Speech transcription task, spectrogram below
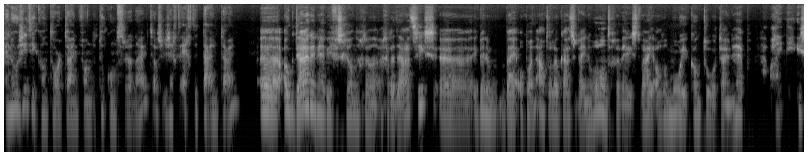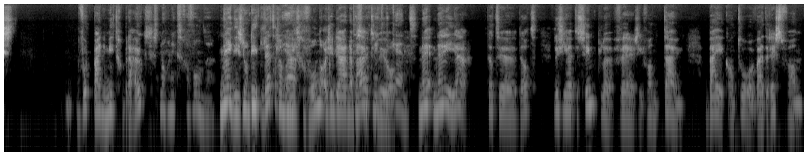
En hoe ziet die kantoortuin van de toekomst er dan uit? Als je zegt echt de tuintuin. Eh, ook daarin heb je verschillende gra- gradaties. Eh, ik ben bij, op een aantal locaties bij in Holland geweest waar je al een mooie kantoortuin hebt. Alleen die is, wordt bijna niet gebruikt. is nog niks gevonden. Nee, die is nog niet letterlijk Ja. nog niet gevonden als je daar naar buiten nog niet wil. bekend. Nee, nee ja. Dat, eh, dat. Dus je hebt de simpele versie van de tuin bij je kantoor, waar de rest van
